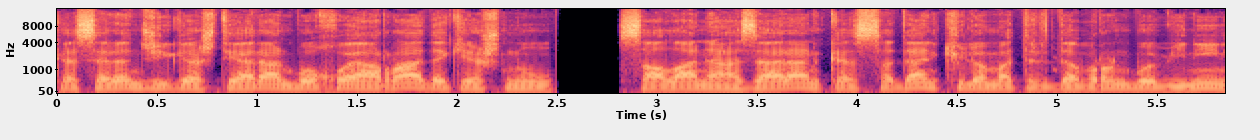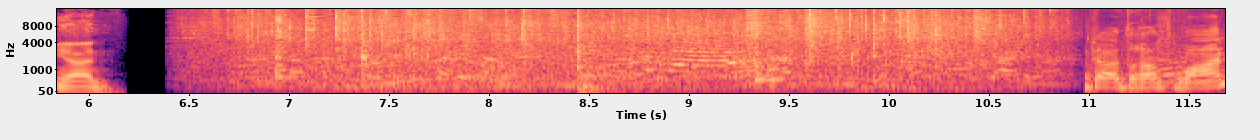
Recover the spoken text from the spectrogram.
کە سەرنجی گەشتیاران بۆ خۆیان ڕادەکێشن و ساڵانە هەزاران کەس سەدان کیلۆمەتر دەبڕن بۆ بینینیان. داد غەضبان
